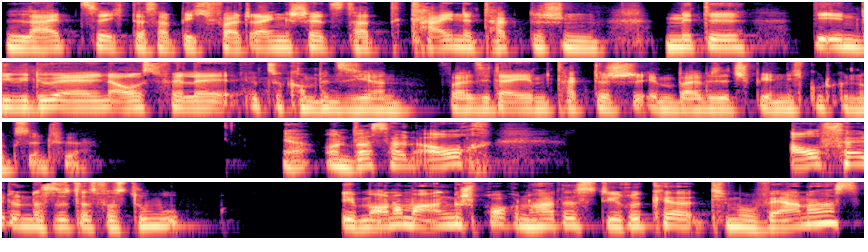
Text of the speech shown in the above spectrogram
Leipzig, das habe ich falsch falsch eingeschätzt hat, keine taktischen Mittel, die individuellen Ausfälle zu kompensieren, weil sie da eben taktisch im Ballbesitzspiel nicht gut genug sind für. Ja, und was halt auch auffällt, und das ist das, was du eben auch nochmal angesprochen hattest, die Rückkehr Timo Werners.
